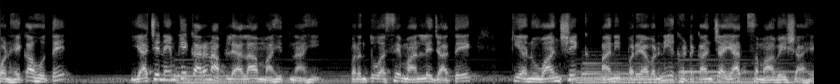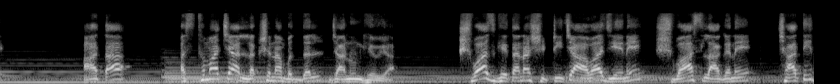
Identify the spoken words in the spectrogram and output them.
पण हे का होते? याचे नेमके कारण आपल्याला माहीत नाही परंतु असे मानले जाते की अनुवांशिक आणि पर्यावरणीय घटकांचा यात समावेश आहे. आता अस्थमाच्या लक्षणाबद्दल जाणून घेऊया. श्वास घेताना शिट्टीचा आवाज येणे श्वास लागणे छातीत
